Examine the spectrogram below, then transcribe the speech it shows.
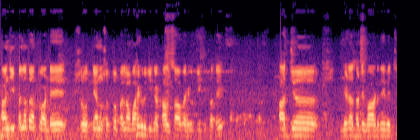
ਹਾਂਜੀ ਪਹਿਲਾਂ ਤਾਂ ਤੁਹਾਡੇ ਸਰੋਤਿਆਂ ਨੂੰ ਸਭ ਤੋਂ ਪਹਿਲਾਂ ਵਾਹਿਗੁਰੂ ਜੀ ਕਾ ਖਾਲਸਾ ਵਾਹਿਗੁਰੂ ਜੀ ਕੀ ਫਤਿਹ। ਅੱਜ ਜਿਹੜਾ ਸਾਡੇ ਵਾਰਡ ਦੇ ਵਿੱਚ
